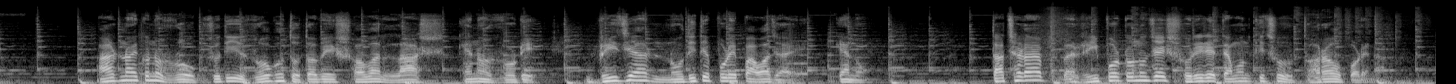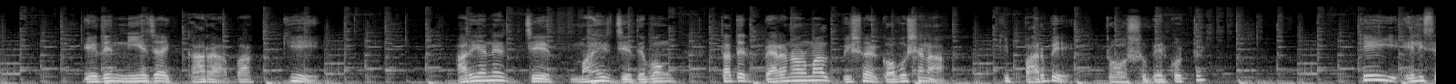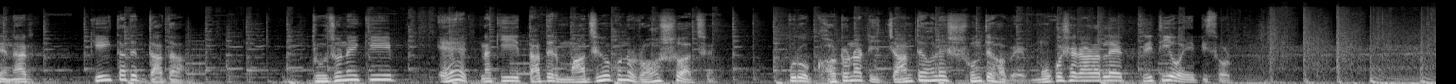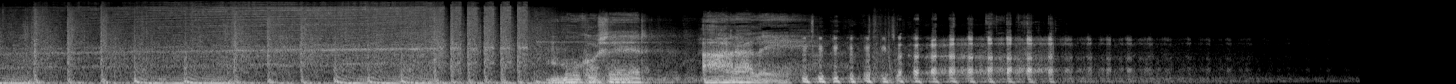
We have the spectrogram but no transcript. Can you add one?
আর নয় কোনো রোগ। যদি রোগ হতো, তবে সবার লাশ কেন রোডে? ব্রিজে আর নদীতে পড়ে পাওয়া যায় কেন? তাছাড়া, রিপোর্ট অনুযায়ী শরীরে তেমন কিছু ধরাও পড়ে না। এদের নিয়ে যায় কারা বা কে? আরিয়ানের জেদ, মাহির জেদ এবং তাদের প্যারানর্মাল বিষয়ের গবেষণা কি পারবে রহস্য বের করতে? কেই এলিসেন আর কেই তাদের দাদা? দুজনেই কি এক নাকি তাদের মাঝেও কোনো রহস্য আছে? পুরো ঘটনাটি জানতে হলে শুনতে হবে মুখোশের আড়ালে তৃতীয় এপিসোড। মুখোশের আড়ালে।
